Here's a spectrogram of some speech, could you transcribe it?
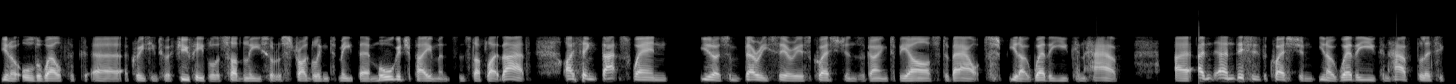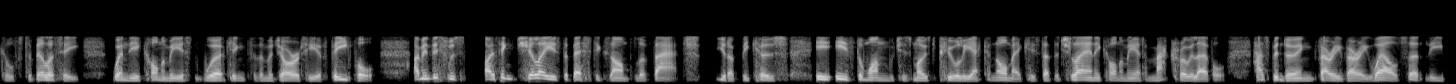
you know all the wealth uh, accreting to a few people are suddenly sort of struggling to meet their mortgage payments and stuff like that. I think that's when you know some very serious questions are going to be asked about you know whether you can have uh, and, and, this is the question, you know, whether you can have political stability when the economy isn't working for the majority of people. I mean, this was, I think Chile is the best example of that, you know, because it is the one which is most purely economic, is that the Chilean economy at a macro level has been doing very, very well, certainly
